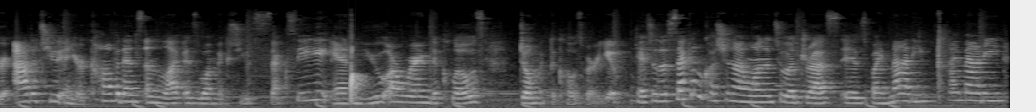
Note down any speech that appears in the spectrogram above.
your attitude and your confidence in life is what makes you sexy and you are wearing the clothes don't make the clothes wear you. Okay, so the second question I wanted to address is by Maddie. Hi Maddie.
